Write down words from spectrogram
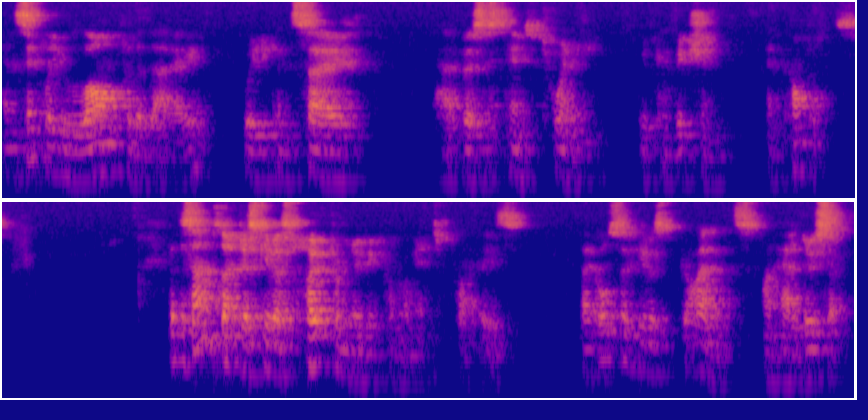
and simply long for the day where you can say uh, verses 10 to 20 with conviction and confidence. But the Psalms don't just give us hope from moving from lament to praise, they also give us guidance on how to do so.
